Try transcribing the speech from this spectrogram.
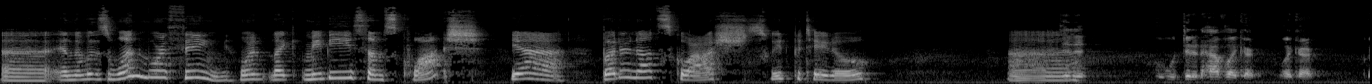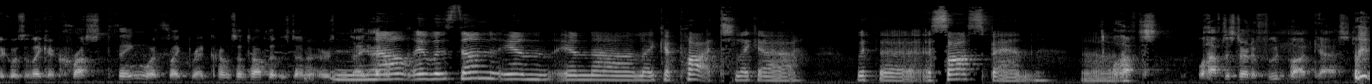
Uh, and there was one more thing, one like maybe some squash. Yeah, butternut squash, sweet potato. Uh, Did it did it have like a like a like was it like a crust thing with like breadcrumbs on top that was done or I- I no, it was done in in uh, like a pot, like a with a, a saucepan. We'll have to we'll have to start a food podcast.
